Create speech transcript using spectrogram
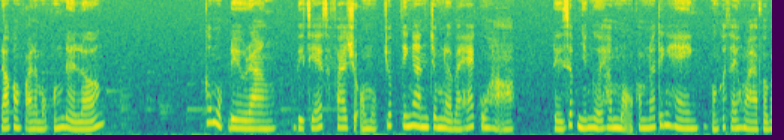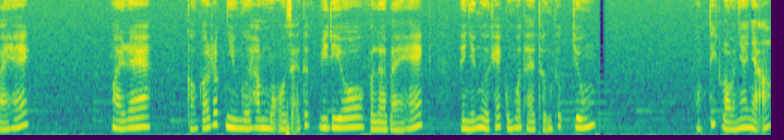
đó không phải là một vấn đề lớn. Có một điều rằng BTS pha trộn một chút tiếng Anh trong lời bài hát của họ để giúp những người hâm mộ không nói tiếng Hàn vẫn có thể hòa vào bài hát. Ngoài ra, còn có rất nhiều người hâm mộ giải thích video và lời bài hát để những người khác cũng có thể thưởng thức chúng. Một tiết lộ nho nhỏ,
